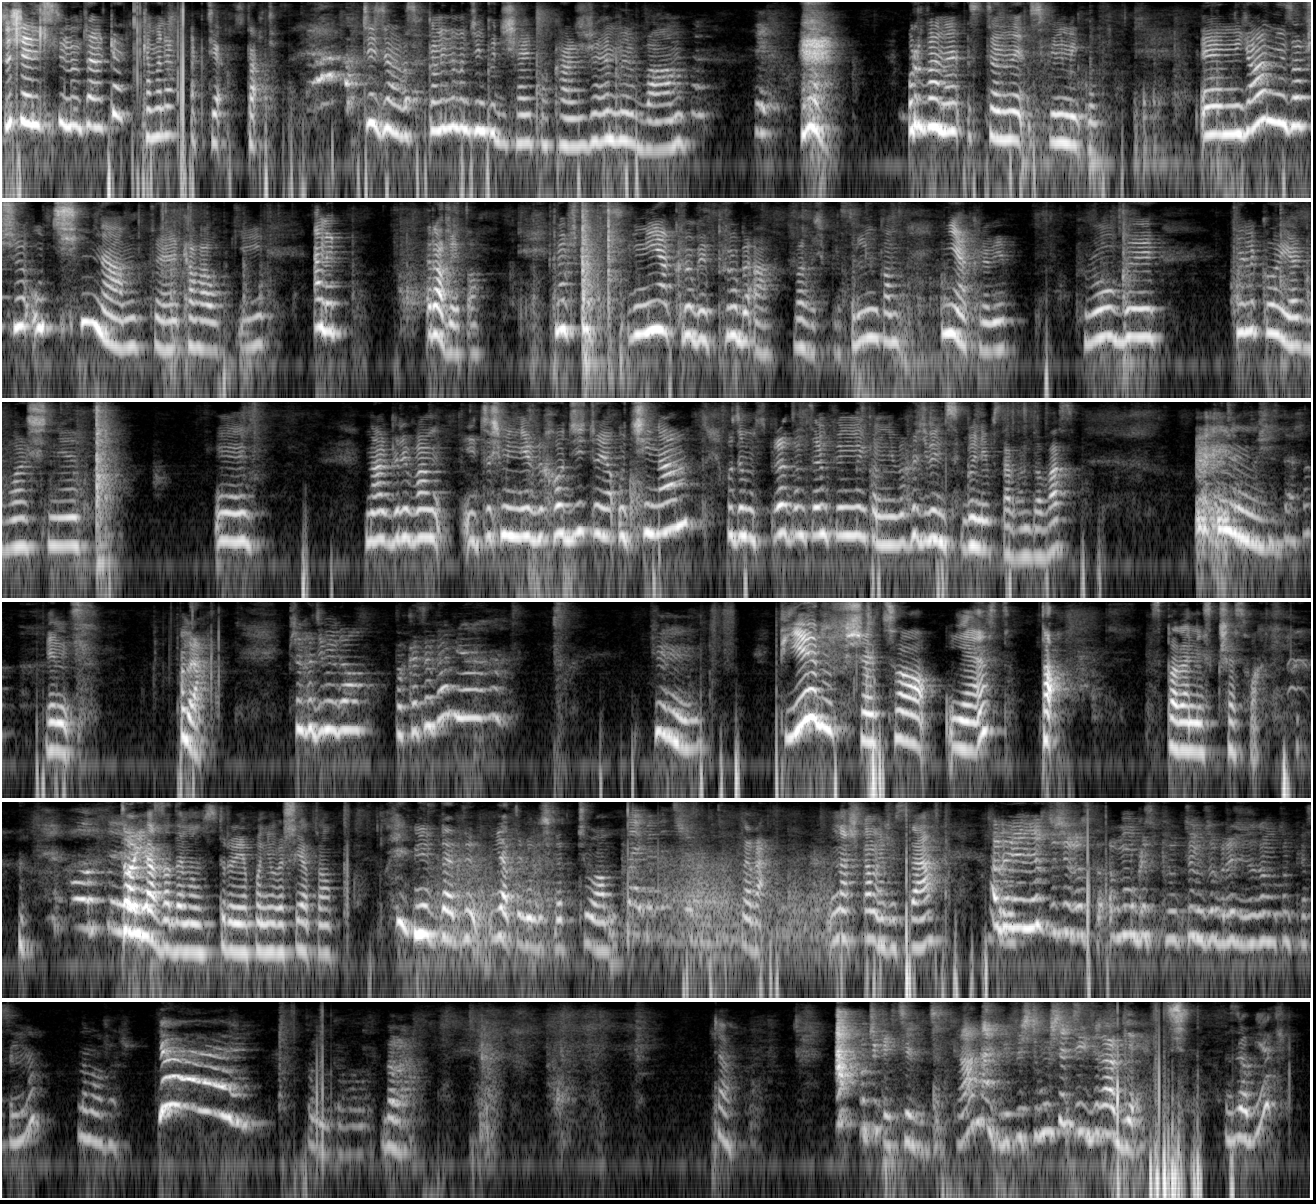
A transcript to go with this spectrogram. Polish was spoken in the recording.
Słyszeliście Natalkę? Kamera, akcja, start. Cześć, witam was w kolejnym odcinku. Dzisiaj pokażemy wam urwane sceny z filmików. Ja nie zawsze ucinam te kawałki, ale robię to. Na przykład nie jak robię próby, a bawię się plastelinką, nie jak robię próby, tylko jak właśnie mm, nagrywam i coś mi nie wychodzi, to ja ucinam, potem sprawdzam ten filmik, on nie wychodzi, więc go nie wstawiam do was. Co się zdarza? Więc dobra, przechodzimy do pokazywania. Hmm. Pierwsze co jest, to spadanie z krzesła. To ja zademonstruję, ponieważ ja to niestety ja tego doświadczyłam. Daj. Dobra, nasz kamerzysta. Ale ja nie chcę się rozstać. Mogę z tym zabrać do domu tą plastylinę? No możesz. Jej! To mój kawałek. Dobra. Co? A, poczekajcie, ludziska. Najpierw jeszcze muszę coś zrobić. Zrobić?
